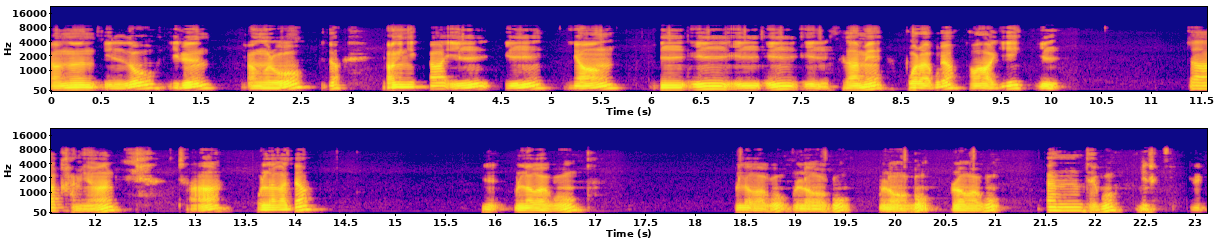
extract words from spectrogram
0은 1로 1은 0으로 그죠? 0이니까 1, 1, 0, 1, 1, 1, 1, 1. 그 다음에 뭐라고요? 더하기 1. 쫙 가면 자 올라가죠? 예, 올라가고 올라가고 올라가고 올라가고 올라가고 짠 되고 이렇게 이렇게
